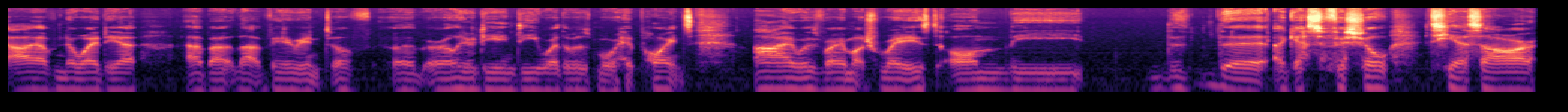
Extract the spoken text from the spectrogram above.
I have no idea about that variant of uh, earlier D and D where there was more hit points. I was very much raised on the the, the I guess official TSR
